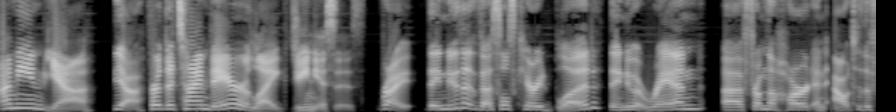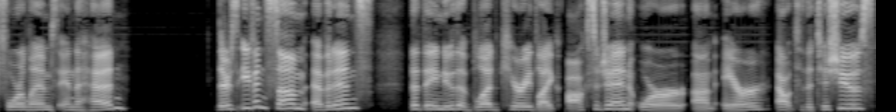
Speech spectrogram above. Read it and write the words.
I mean, yeah. Yeah, For the time, they're like geniuses. Right. They knew that vessels carried blood. They knew it ran uh, from the heart and out to the forelimbs and the head. There's even some evidence that they knew that blood carried like oxygen or um, air out to the tissues.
